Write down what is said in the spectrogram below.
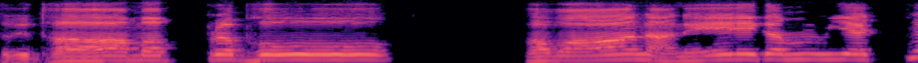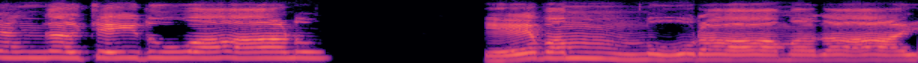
ത്രിധാമപ്രഭോ ഭവാൻ അനേകം യജ്ഞങ്ങൾ ചെയ്തുവാണു ഏവം നൂറാമതായ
